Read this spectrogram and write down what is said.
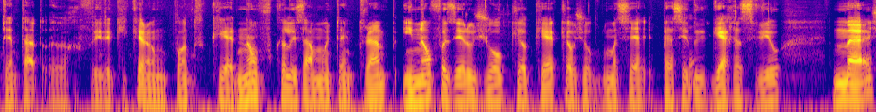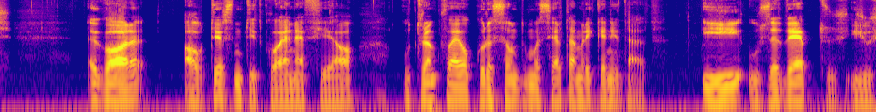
tentado uh, referir aqui, que era um ponto que é não focalizar muito em Trump e não fazer o jogo que ele quer, que é o jogo de uma espécie de guerra civil, Mas, agora, ao ter-se metido com a NFL, o Trump vai ao coração de uma certa americanidade. E os adeptos e os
